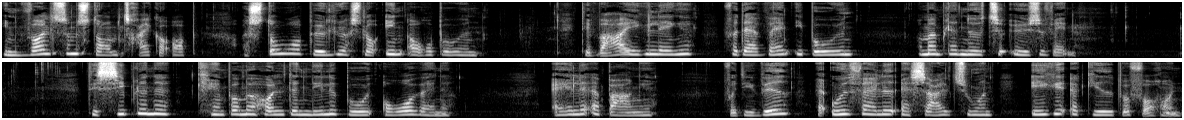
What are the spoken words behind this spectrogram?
En voldsom storm trækker op, og store bølger slår ind over båden. Det var ikke længe, for der er vand i båden, og man bliver nødt til at øse vand. Disciplerne kæmper med at holde den lille båd over vandet. Alle er bange, for de ved, at udfaldet af sejlturen ikke er givet på forhånd.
